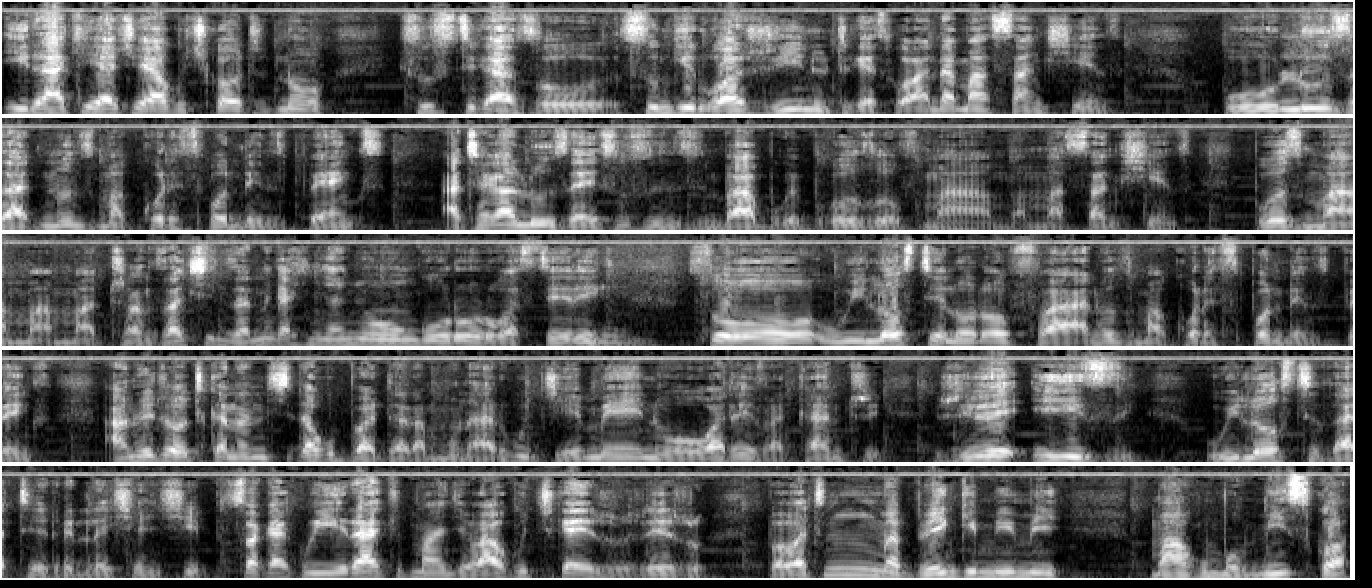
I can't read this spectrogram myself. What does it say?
iraq yacho yakutyika kuti no isusu tikazosungirwa zvinhu tikaiswa under masanctions woluza tinonzi ma-correspondence banks. Atakaluza isusu in zimbabwe because of ma-sanctions ma, ma because ma-transactions ma, ma anenge achinyanyoongororwa sterek mm. so we lost a lot of uh, anonzi ma-correspondence banks. Anoita kuti kana ndichida kubhadhara munhu ari kugermany or whatever country zvive easy. We lost that relationship. Saka kuiraq manje vaakutya izvozvezvo bavati mabhengi mimi maakumbomiswa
